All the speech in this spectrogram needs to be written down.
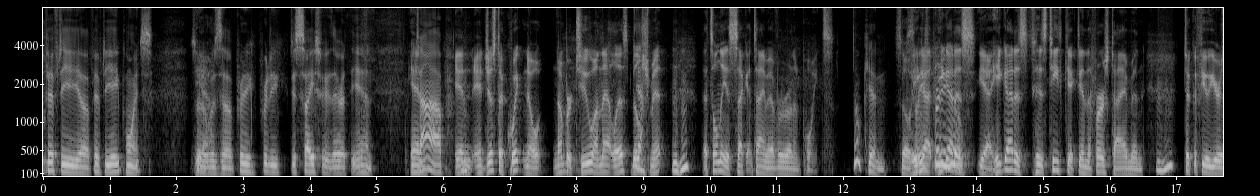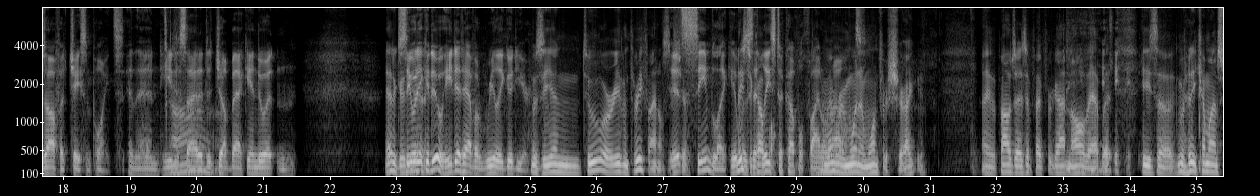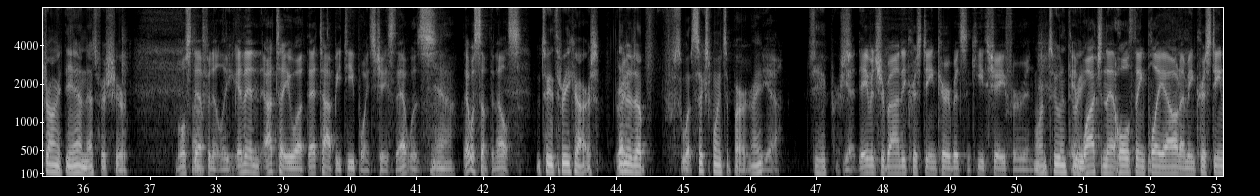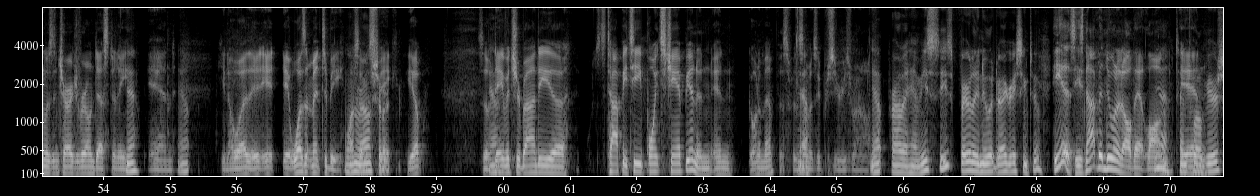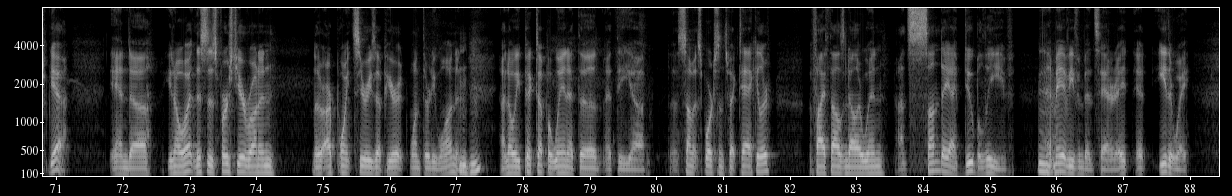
50, uh, 58 points. So Yeah. it was uh, pretty pretty decisive there at the end. And, Top. And and just a quick note: number two on that list, Bill Yeah. Schmidt. That's only his second time ever running points. No kidding. So, he he's got he got new. his yeah he got his his teeth kicked in the first time and Mm-hmm. took a few years off of chasing points and then he decided Ah. to jump back into it and He had a good see what he could do. He did have a really good year. Was he in two or even three finals this It year? seemed like it At least was a at couple. least a couple I final remember him winning one for sure. I, I apologize if I've forgotten all that, but he's uh, really come on strong at the end. That's for sure. Most definitely. And then I'll tell you what, that top ET points chase, that was Yeah. that was something else. Between three cars, Right. ended up what six points apart, right? Yeah. Jeepers. Yeah. David Sherbondi, Christine Kurbitz, and Keith Schaefer. And One, two, and three. And watching that whole thing play out, I mean, Christine was in charge of her own destiny. Yeah. And Yeah. you know what? It, it it wasn't meant to be. One so round short. Yep. So Yeah. David Sherbondi, uh, top ET points champion and, and going to Memphis for the Yeah. Summit Super Series runoff. Yep, proud of him. He's he's fairly new at drag racing too. He is. He's not been doing it all that long. Yeah, 10, 12 years. Yeah. And uh, you know what? This is his first year running our point series up here at 131. And Mm-hmm. I know he picked up a win at the at the, uh, the Summit Sportsman Spectacular, a five thousand dollar win on Sunday, I do believe. And It may have even been Saturday. It, it, either way,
